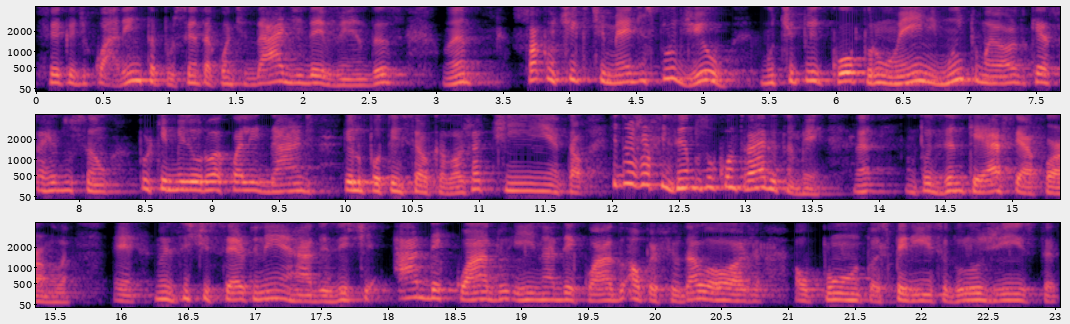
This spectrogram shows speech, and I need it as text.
cerca de 40% a quantidade de vendas, né? só que o ticket médio explodiu, multiplicou por um N muito maior do que essa redução, porque melhorou a qualidade pelo potencial que a loja tinha e tal. E nós já fizemos o contrário também. Né? Não estou dizendo que essa é a fórmula. É, não existe certo nem errado, existe adequado e inadequado ao perfil da loja, ao ponto, à experiência do lojista.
